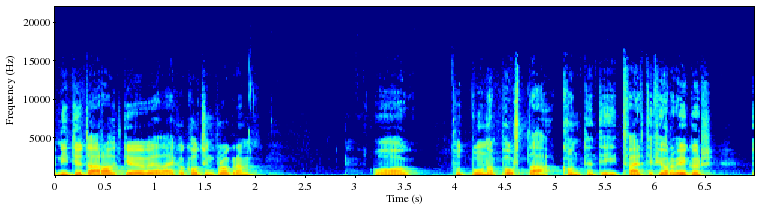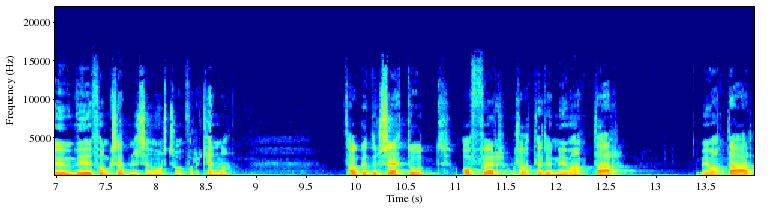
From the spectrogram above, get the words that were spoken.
90 daga ráðgjöf eða eitthvað coaching program og þú ert búin að posta contenti í 2-4 vikur um viðfangsefni sem þú ert svo að fara að kenna. Þá getur þú sett út offer og sagt, heyrðu, mér vantar mér vantar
